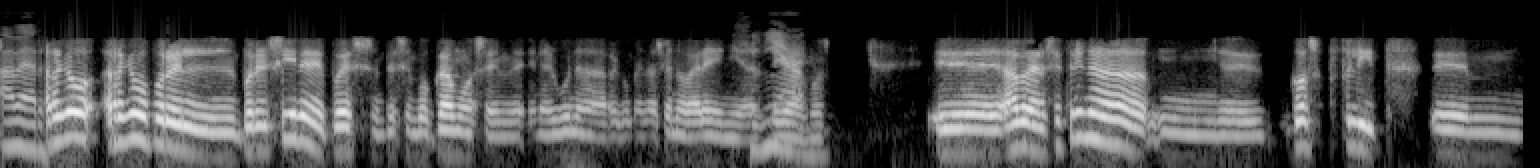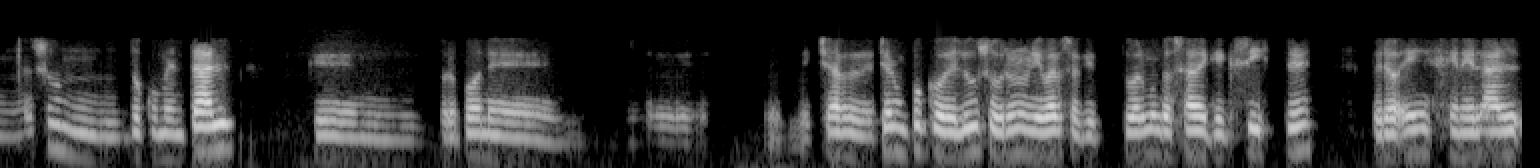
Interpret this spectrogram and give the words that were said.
a ver. Arranquemos, por el por el cine después desembocamos en, alguna recomendación hogareña digamos eh, a ver se estrena mm, eh, Ghost Fleet em, es un documental que mm, propone eh, echar, echar un poco de luz sobre un universo que todo el mundo sabe que existe, pero en general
